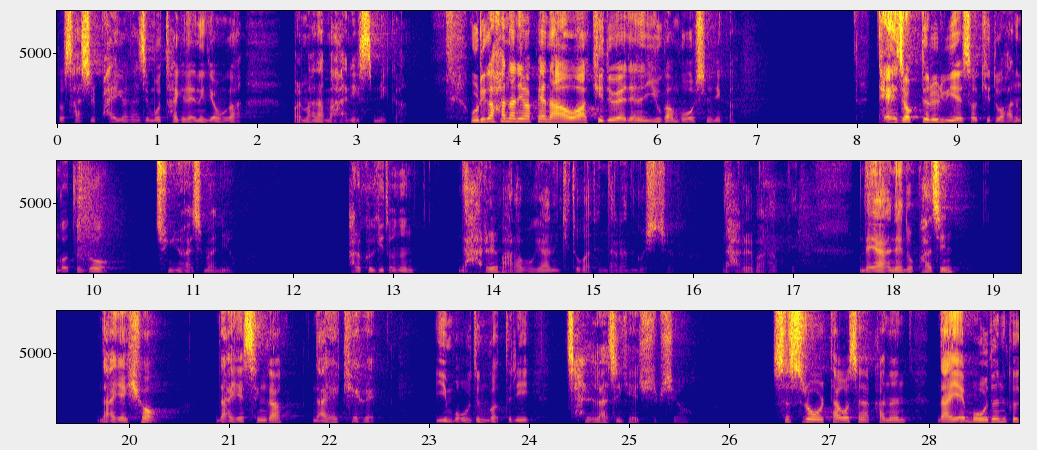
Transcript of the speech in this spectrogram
또 사실 발견하지 못하게 되는 경우가 얼마나 많이 있습니까? 우리가 하나님 앞에 나와 기도해야 되는 이유가 무엇입니까? 대적들을 위해서 기도하는 것들도 중요하지만요. 바로 그 기도는 나를 바라보게 하는 기도가 된다는 것이죠. 나를 바라보게. 내 안에 높아진 나의 혀, 나의 생각, 나의 계획, 이 모든 것들이 잘라지게 해주십시오. 스스로 옳다고 생각하는 나의 모든 그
